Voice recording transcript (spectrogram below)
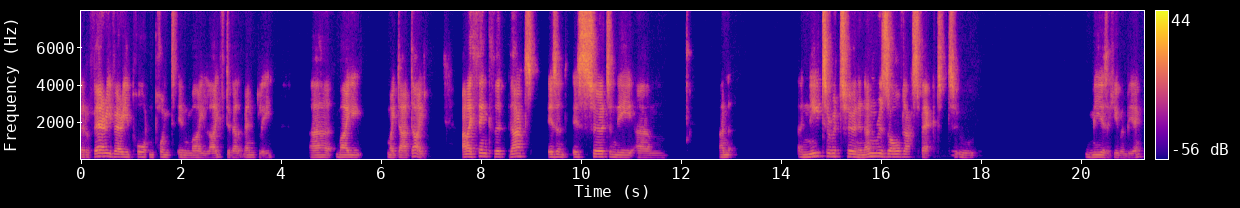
at a very, very important point in my life developmentally, uh, my, my dad died. And I think that that isn't, is certainly um, an, a need to return an unresolved aspect to me as a human being.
